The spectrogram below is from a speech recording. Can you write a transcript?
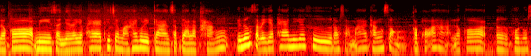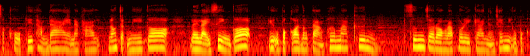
แล้วก็มีสัญญาแพทย์ที่จะมาให้บริการสัปดาห์ละครั้ง ในเรื่องสัญญาแพทย์นี่ก็คือเราสามารถทั้งส่องกระเพาะอาหาร แล้วก็เอ่อโครโนสโคปที่ทำได้นะคะ นอกจากนี้ก็หลาย ๆ สิ่งก็มีอุปกรณ์ต่างๆ เพิ่มมากขึ้นซึ่งจะรองรับบริการอย่างเช่นมีอุปก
